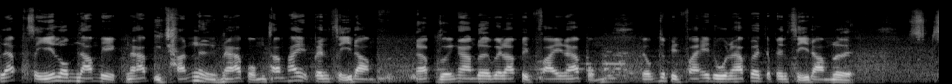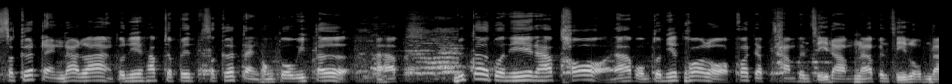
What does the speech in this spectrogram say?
แลบสีลมดำอีกนะครับ อีกชั้นหนึ่งนะครับ ผมทำให้เป็นสีดำนะครับสวยงามเลยเวลาปิดไฟนะครับผมเดี๋ยวผมจะปิดไฟให้ดูนะครับ ก็จะเป็นสีดำเลยสเกิร์ตแต่งด้านล่างตัวนี้ครับจะเป็นสเกิร์ตแต่งของตัววิกเตอร์นะครับวิกเตอร์ตัวนี้นะครับ ท่อนะครับผมตัวนี้ท่อหลอกก็จะทำเป็นสีดำนะครับเป็นสีลมด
